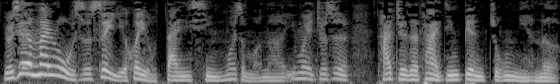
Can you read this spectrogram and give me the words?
有些人迈入五十岁也会有担心，为什么呢？因为就是他觉得他已经变中年了。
